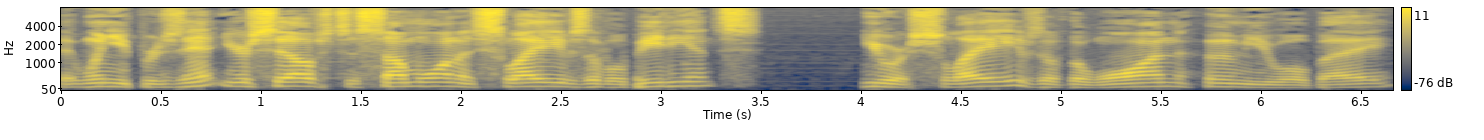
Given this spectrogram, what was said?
that when you present yourselves to someone as slaves of obedience, you are slaves of the one whom you obey,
